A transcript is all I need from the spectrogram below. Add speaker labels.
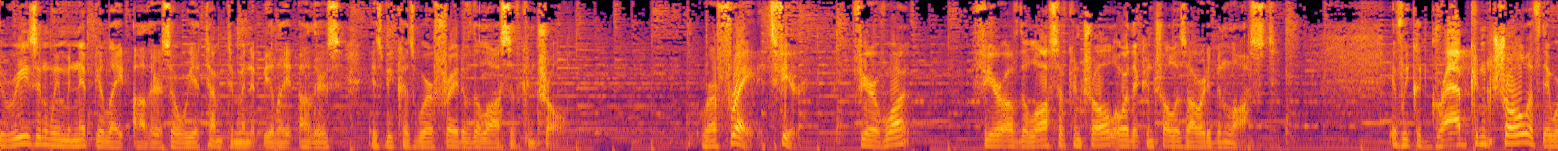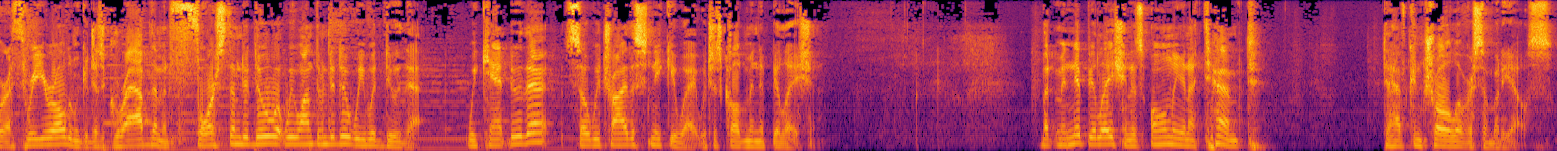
Speaker 1: The reason we manipulate others or we attempt to manipulate others is because we're afraid of the loss of control. We're afraid. It's fear. Fear of what? Fear of the loss of control or that control has already been lost. If we could grab control, if they were a three year old and we could just grab them and force them to do what we want them to do, we would do that. We can't do that, so we try the sneaky way, which is called manipulation. But manipulation is only an attempt to have control over somebody else.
